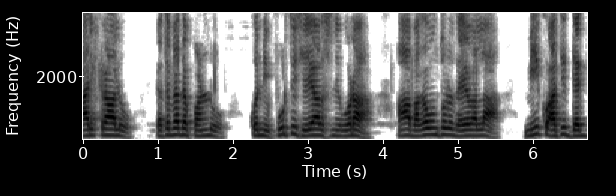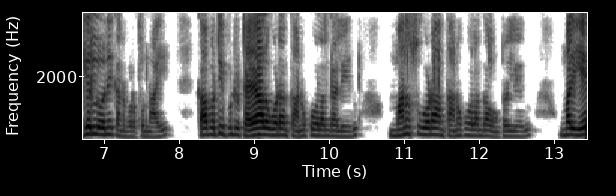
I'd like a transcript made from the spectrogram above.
కార్యక్రమాలు పెద్ద పెద్ద పనులు కొన్ని పూర్తి చేయాల్సినవి కూడా ఆ భగవంతుడు దయ వల్ల మీకు అతి దగ్గరలోనే కనబడుతున్నాయి. కాబట్టి ఇప్పుడు టయాలు కూడా అంత అనుకూలంగా లేదు. మనసు కూడా అంత అనుకూలంగా ఉండలేదు మరి ఏ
